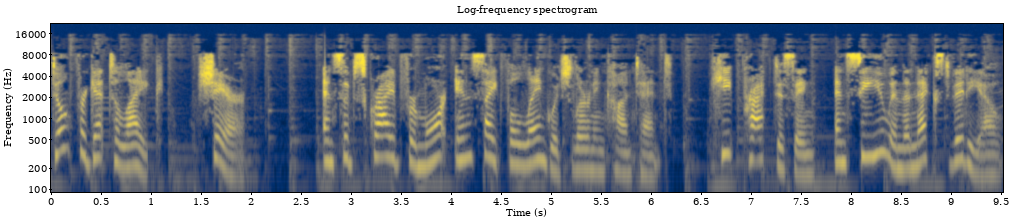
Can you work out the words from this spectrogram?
don't forget to like, share, and subscribe for more insightful language learning content. Keep practicing, and see you in the next video.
